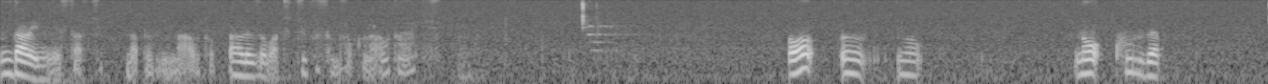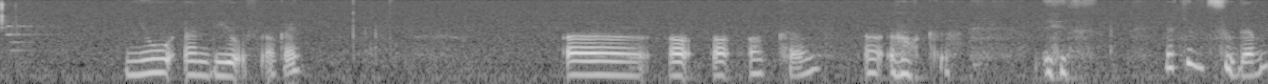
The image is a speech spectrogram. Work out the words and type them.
Dalej mi nie starczy na pewno na auto, ale zobaczę, czy tu są w ogóle auto jakieś. O, y, no. No, kurde. New and used, okej. Eee, o, o, okej. O, okej. Jakim cudem,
